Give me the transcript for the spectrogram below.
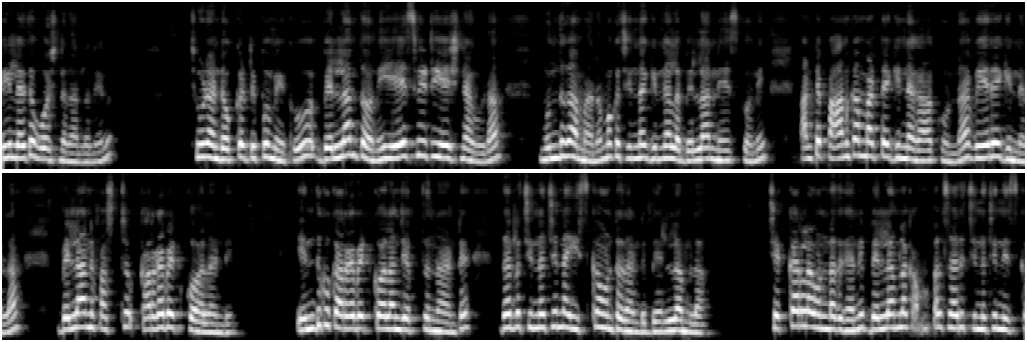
నీళ్ళు అయితే పోసిన దాంట్లో నేను. చూడండి ఒక్క టిప్పు మీకు. బెల్లంతో ఏ స్వీట్ చేసినా కూడా ముందుగా మనం ఒక చిన్న గిన్నెలో బెల్లాన్ని వేసుకొని అంటే పానకం పట్టే గిన్నె కాకుండా వేరే గిన్నెలో బెల్లాన్ని ఫస్ట్ కరగబెట్టుకోవాలండి. ఎందుకు కరగబెట్టుకోవాలని చెప్తున్నా అంటే దాంట్లో చిన్న చిన్న ఇసుక ఉంటుందండి బెల్లంలో. చక్కెరలో ఉండదు కానీ బెల్లంలో కంపల్సరీ చిన్న చిన్న ఇసుక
